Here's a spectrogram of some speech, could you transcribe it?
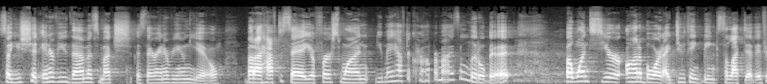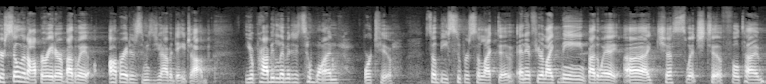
So you should interview them as much as they're interviewing you. But I have to say, your first one, you may have to compromise a little bit. But once you're on a board, I do think being selective, if you're still an operator, by the way, operators means you have a day job, you're probably limited to one or two. So be super selective. And if you're like me, by the way, uh, I just switched to full time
